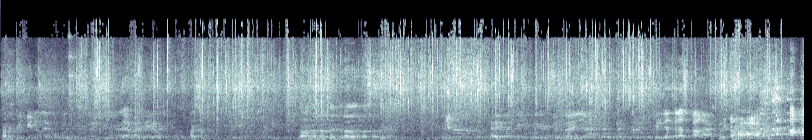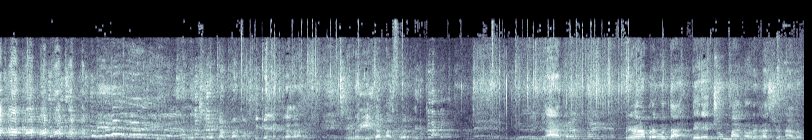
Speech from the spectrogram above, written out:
Dame. Ah, sí. La onda no es la entrada, es la salida. El de atrás paga. Chile campano. Pica en la entrada y repica más fuerte. Ah. Primera pregunta. Derecho humano relacionado.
